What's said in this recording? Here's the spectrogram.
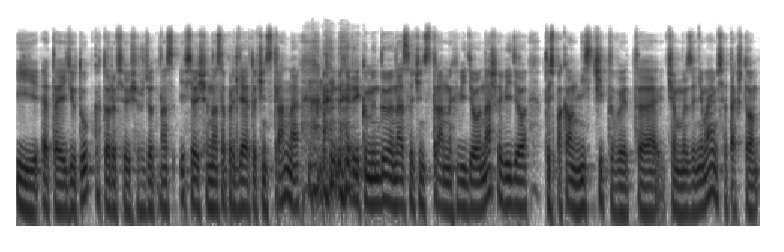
И это YouTube, который все еще ждет нас и все еще нас определяет очень странно, рекомендуя нас очень странных видео, наше видео. То есть пока он не считывает, э, чем мы занимаемся. Так что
